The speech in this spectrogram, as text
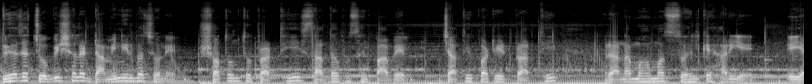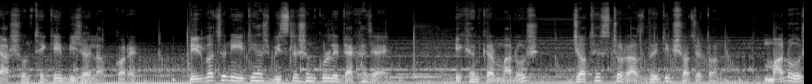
দুই হাজার চব্বিশ সালের ডামি নির্বাচনে স্বতন্ত্র প্রার্থী সাদ্দাম হোসেন পাবেল, জাতীয় পার্টির প্রার্থী রানা মোহাম্মদ সোহেলকে হারিয়ে এই আসন থেকে বিজয় লাভ করেন। নির্বাচনী ইতিহাস বিশ্লেষণ করলে দেখা যায়, এখানকার মানুষ যথেষ্ট রাজনৈতিক সচেতন। মানুষ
